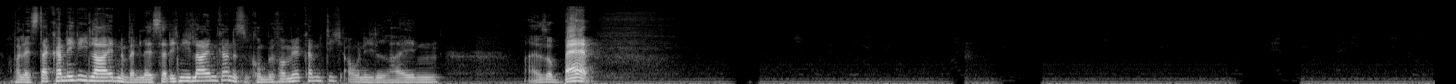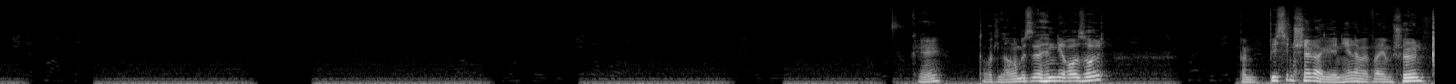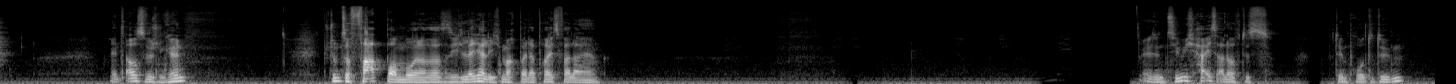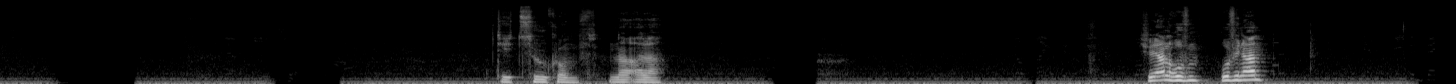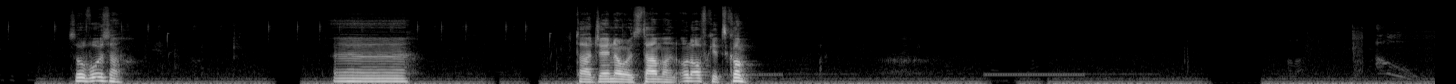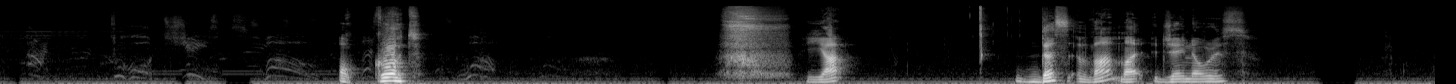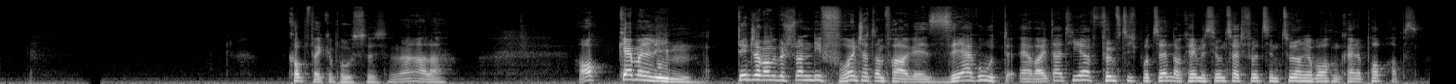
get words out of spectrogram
Aber Lester kann dich nicht leiden. Und wenn Lester dich nicht leiden kann, ist ein Kumpel von mir, kann dich auch nicht leiden. Also BAM! Okay. Dauert lange, bis er das Handy rausholt. Beim bisschen schneller gehen hier, damit wir ihm schön eins auswischen können. Bestimmt so Farbbombe oder was, was sich lächerlich macht bei der Preisverleihung. Die sind ziemlich heiß alle auf, das, auf den Prototypen. Die Zukunft. Na, aller. Ich will ihn anrufen. Ruf ihn an. So, wo ist er? Äh. Da, Jay Norris, da, Mann. Und auf geht's, komm. Oh Gott. Ja. Das war mal Jay Norris. Kopf weggepustet. Na, Allah. Okay, meine Lieben. Den Job haben wir bestanden. Die Freundschaftsanfrage. Sehr gut. Erweitert hier. 50%. Okay, Missionszeit 14. Zu lange brauchen. Keine Pop-Ups.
